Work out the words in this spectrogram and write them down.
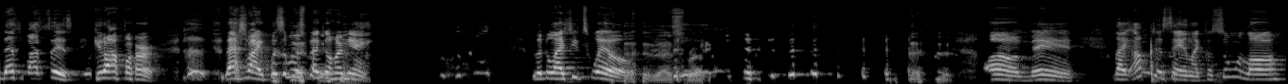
That's my sis. Get off of her. That's right. Put some respect on her name. Looking like she's 12. That's right. Oh man. Like I'm just saying, like consumer law,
